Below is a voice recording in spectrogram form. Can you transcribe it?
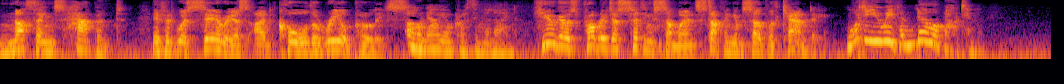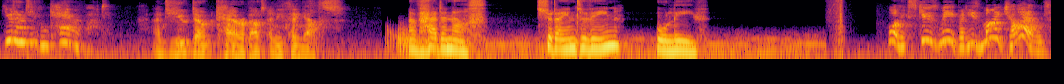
Nothing's happened. If it were serious, I'd call the real police. Oh, now you're crossing the line. Hugo's probably just sitting somewhere and stuffing himself with candy. What do you even know about him? You don't even care about him. And you don't care about anything else. I've had enough. Should I intervene or leave? Well, excuse me, but he's my child.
